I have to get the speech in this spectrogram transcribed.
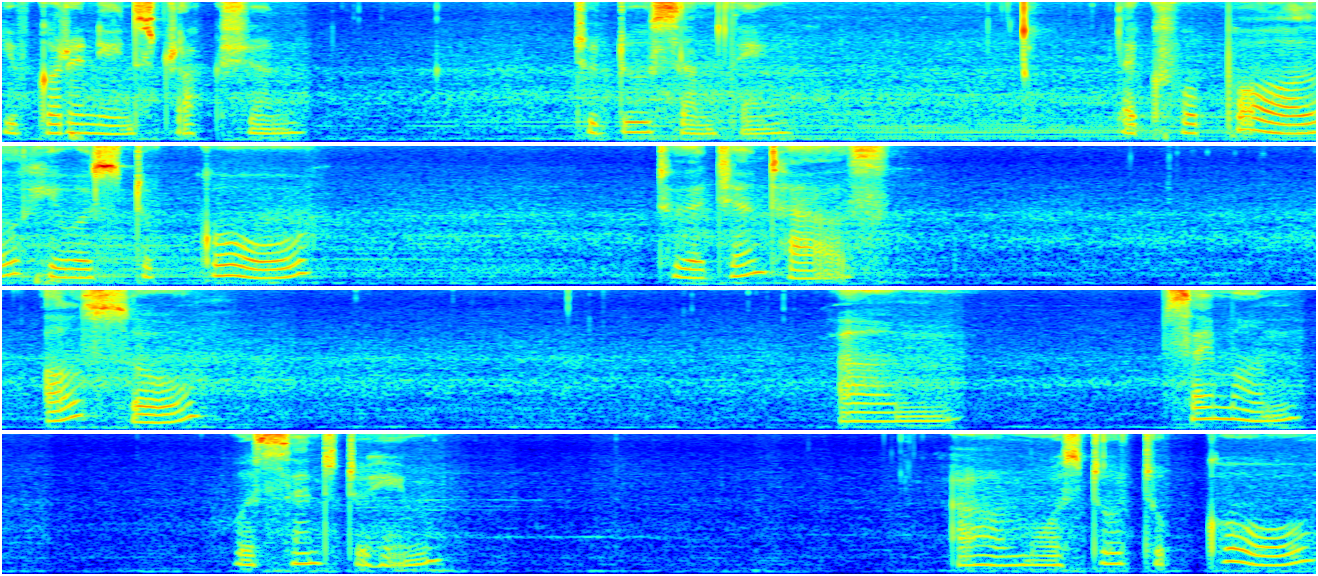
you've gotten your instruction to do something. Like for Paul, he was to go to the Gentiles. Also, um, Simon was sent to him, um, was told to go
